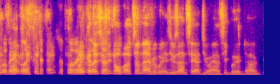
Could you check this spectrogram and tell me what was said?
over So the why- course, over Why the could course just of. use the normal term that everybody's using and say a ULC bird dog?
